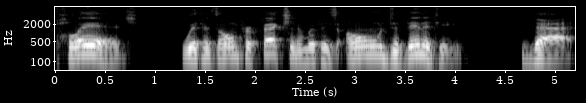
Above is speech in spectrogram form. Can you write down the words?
pledged with his own perfection and with his own divinity that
